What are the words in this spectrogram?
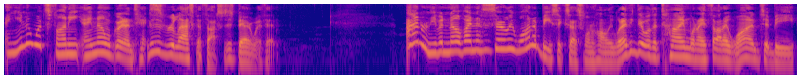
And you know what's funny? I know we're going to this is Rulaska thoughts, so just bear with it. I don't even know if I necessarily want to be successful in Hollywood. I think there was a time when I thought I wanted to be,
